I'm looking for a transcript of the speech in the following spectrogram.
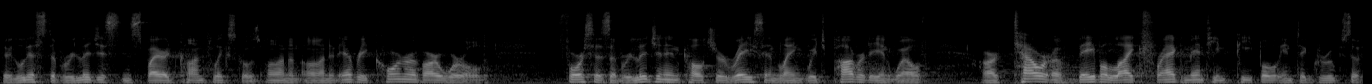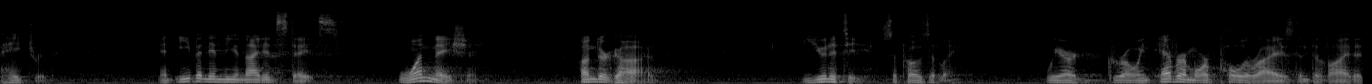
The list of religious inspired conflicts goes on and on. In every corner of our world, forces of religion and culture, race and language, poverty and wealth are Tower of Babel like fragmenting people into groups of hatred. And even in the United States, one nation under God, unity supposedly, we are growing ever more polarized and divided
